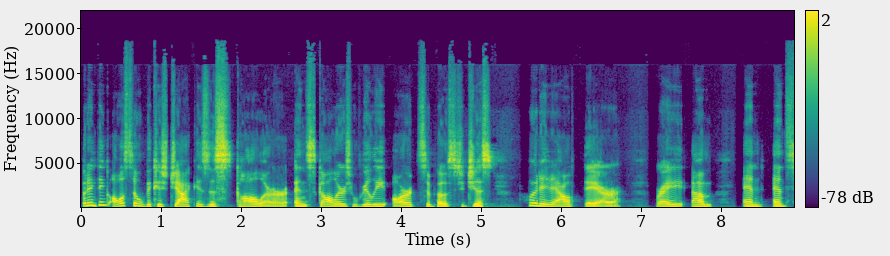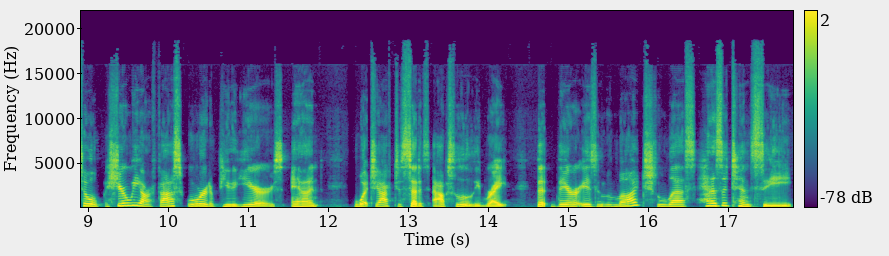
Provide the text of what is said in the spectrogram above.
But I think also because Jack is a scholar and scholars really aren't supposed to just put it out there, right? Um, and and so here we are, fast forward a few years, and what Jack just said is absolutely right. That there is much less hesitancy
